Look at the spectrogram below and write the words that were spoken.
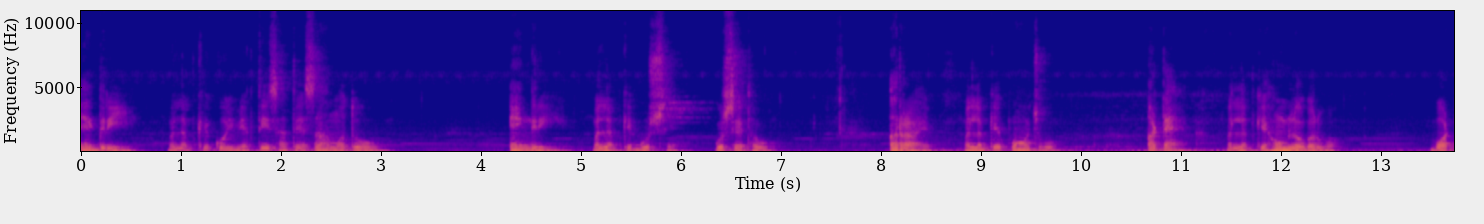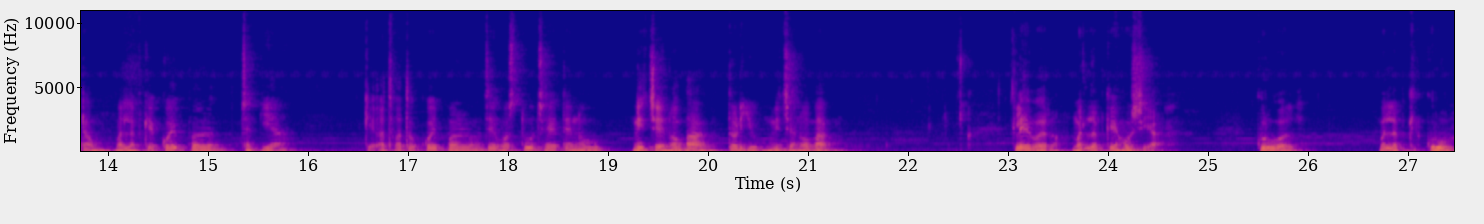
એગ્રી મતલબ કે કોઈ વ્યક્તિ સાથે સહમત હોવું એંગ્રી મતલબ કે ગુસ્સે ગુસ્સે થવું અરાઈવ મતલબ કે પહોંચવું અટેક મતલબ કે હુમલો કરવો બોટમ મતલબ કે કોઈ પણ જગ્યા કે અથવા તો કોઈ પણ જે વસ્તુ છે તેનો નીચેનો ભાગ તળિયું નીચેનો ભાગ ક્લેવર મતલબ કે હોશિયાર ક્રુઅલ મતલબ કે ક્રૂર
